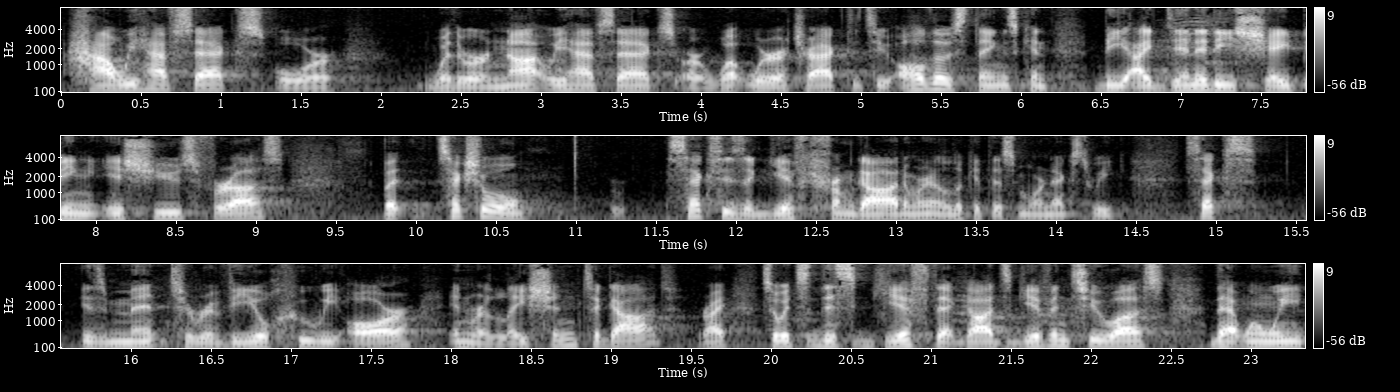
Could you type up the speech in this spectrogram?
how we have sex or whether or not we have sex or what we're attracted to, all those things can be identity shaping issues for us. But sexual sex is a gift from God, and we're going to look at this more next week. Sex is meant to reveal who we are in relation to God, right? So it's this gift that God's given to us that when we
